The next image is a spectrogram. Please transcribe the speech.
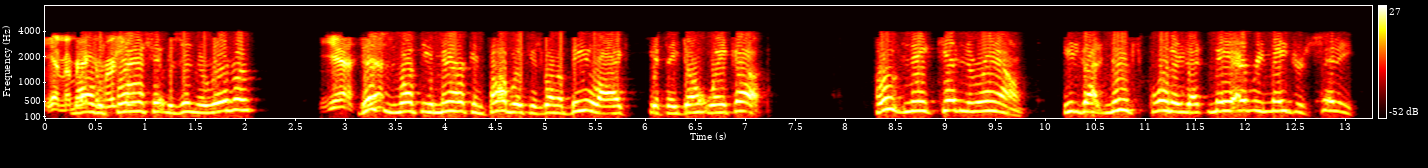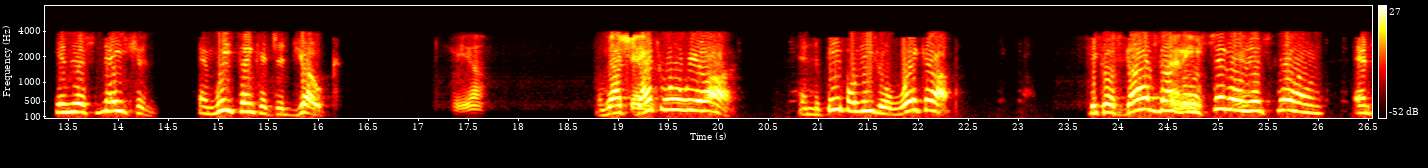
yeah. Remember all that the commercial? trash that was in the river. Yeah, This yeah. is what the American public is going to be like if they don't wake up. Putin ain't kidding around. He's got nukes pointed at every major city in this nation, and we think it's a joke. yeah. That's Shame. that's where we are, and the people need to wake up because God's not going to sit on His throne and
